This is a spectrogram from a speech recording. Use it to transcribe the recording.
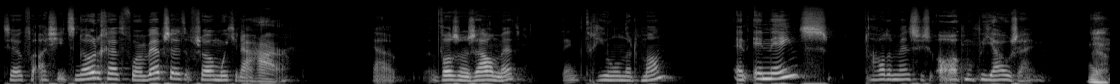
zei ook van, als je iets nodig hebt voor een website of zo, moet je naar haar. Ja, het was een zaal met, ik denk 300 man. En ineens hadden mensen zoiets, oh, ik moet bij jou zijn. Ja.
